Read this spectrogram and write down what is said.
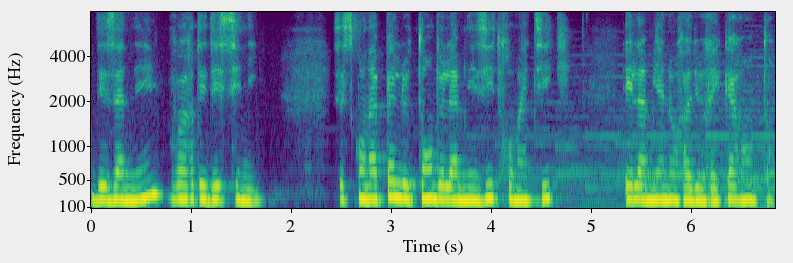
des années, voire des décennies. C'est ce qu'on appelle le temps de l'amnésie traumatique, et la mienne aura duré 40 ans.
